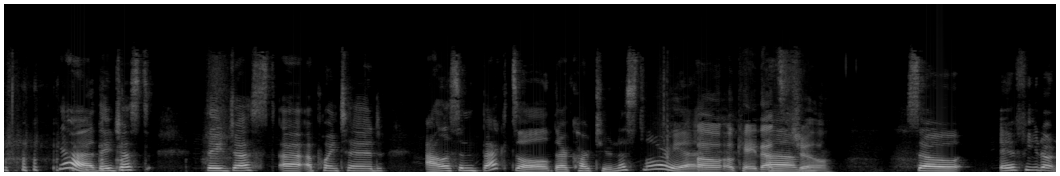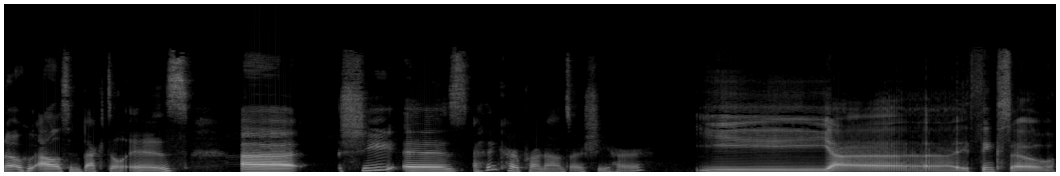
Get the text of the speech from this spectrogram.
Yeah, they just they just uh, appointed Alison Bechdel their cartoonist laureate. oh okay that's Um, chill So, if you don't know who Alison Bechdel is, uh, she is, I think her pronouns are she, her. Yeah, I think so.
